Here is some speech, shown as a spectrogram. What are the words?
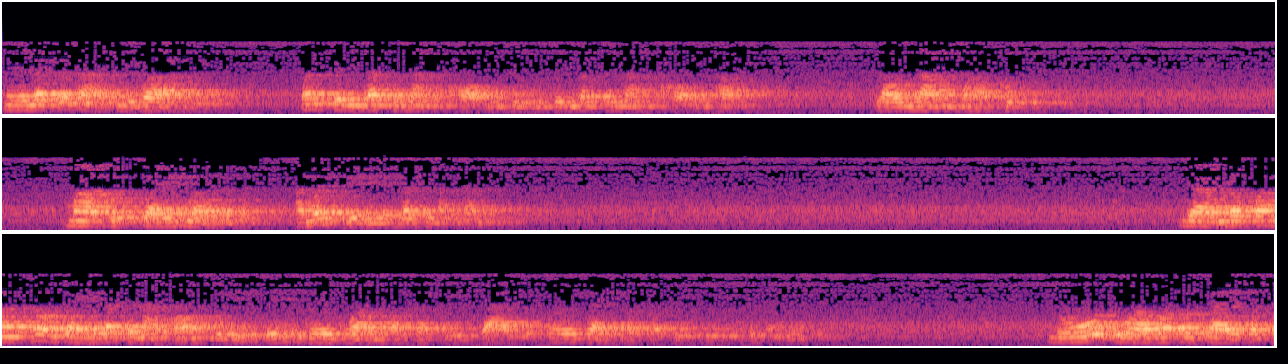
ในลักษณะที่ว่ามันเป็นลักษณะของสิ่งเป็นลักษณะของธรรมเรานำมาฝึกมาฝึกใจของเราทำให้เปลี่ยนในลักษณะนั้น อย่างเราฟังเข้าใจลักษณะของสิ่งสิ่งคือความปกติใจเออใจปกติดีเป็นอย่างนี้รู้ตัวว่าใจปก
